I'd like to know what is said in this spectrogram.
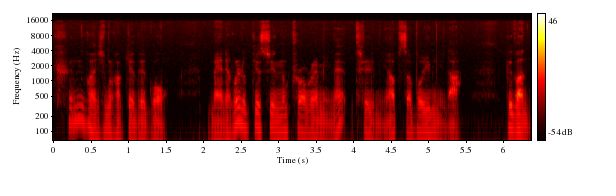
큰 관심을 갖게 되고 매력을 느낄 수 있는 프로그램임에 틀림이 없어 보입니다. 그건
